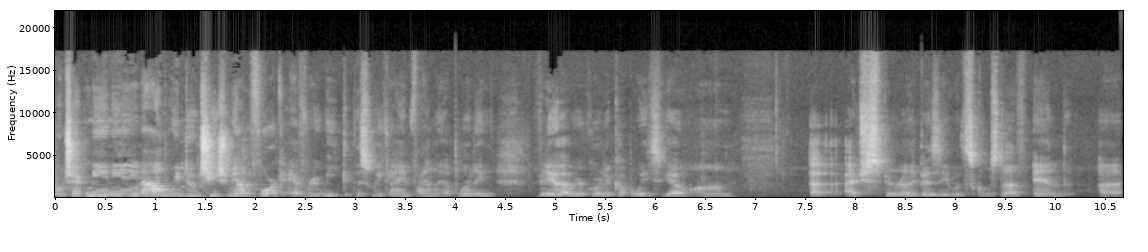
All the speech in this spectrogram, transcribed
Go check me and Ian out. We do Teach Me How to Fork every week. This week I am finally uploading a video that we recorded a couple weeks ago. Um, uh, I've just been really busy with school stuff, and uh,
